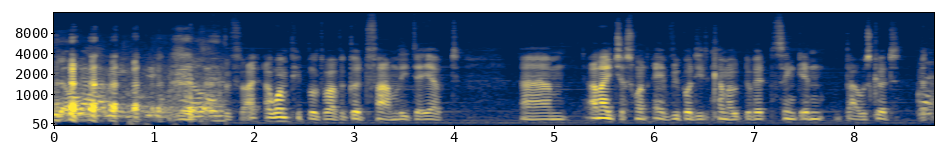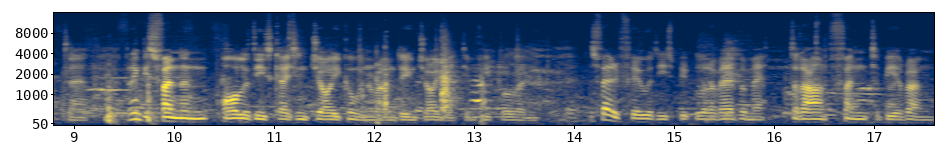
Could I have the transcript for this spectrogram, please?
I, I want people to have a good family day out. Um, and I just want everybody to come out of it thinking that was good. But uh, I think it's fun and all of these guys enjoy going around, they enjoy meeting people and there's very few of these people that I've ever met that aren't fun to be around.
